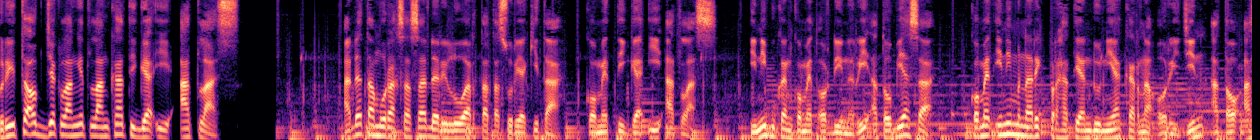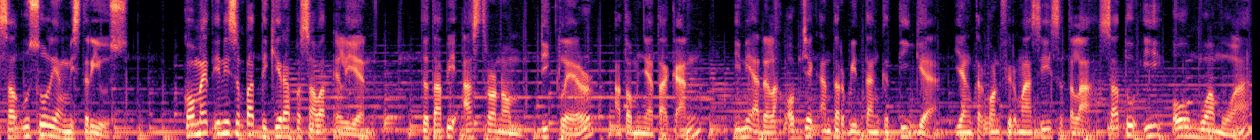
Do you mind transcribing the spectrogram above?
Berita objek langit langka 3I Atlas. Ada tamu raksasa dari luar tata surya kita, komet 3I Atlas. Ini bukan komet ordinary atau biasa. Komet ini menarik perhatian dunia karena origin atau asal-usul yang misterius. Komet ini sempat dikira pesawat alien, tetapi astronom declare atau menyatakan ini adalah objek antar bintang ketiga yang terkonfirmasi setelah 1I Oumuamua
